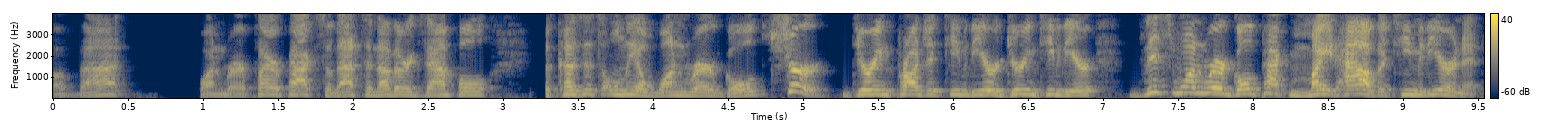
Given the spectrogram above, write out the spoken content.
Of that. One rare player pack. So that's another example because it's only a one rare gold, sure, during Project Team of the Year, during Team of the Year, this one rare gold pack might have a Team of the Year in it.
